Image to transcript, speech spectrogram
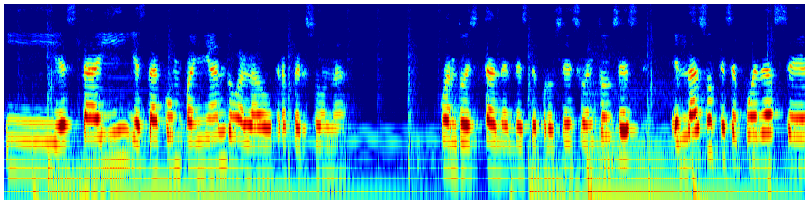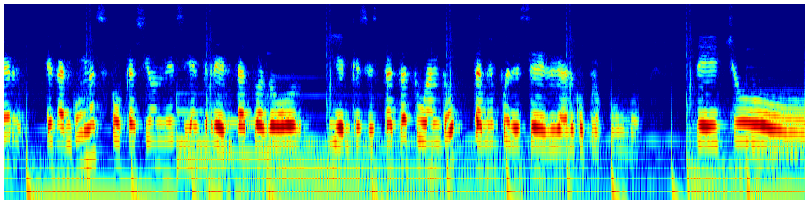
y está ahí y está acompañando a la otra persona cuando están en este proceso. Entonces, el lazo que se puede hacer en algunas ocasiones entre el tatuador y el que se está tatuando también puede ser algo profundo. De hecho,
